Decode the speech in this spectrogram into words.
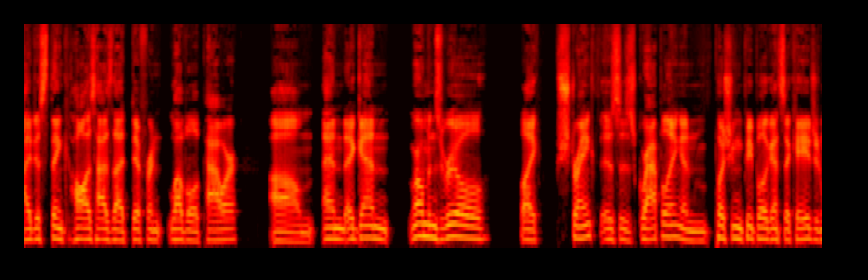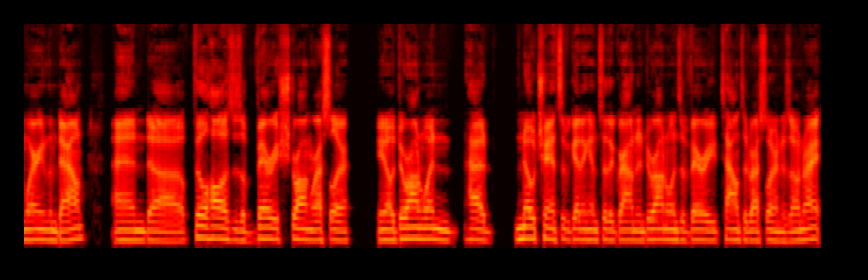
I just think Hawes has that different level of power. Um, and again, Roman's real like strength is his grappling and pushing people against the cage and wearing them down. And uh, Phil Hawes is a very strong wrestler. You know, Deron Winn had no chance of getting him to the ground, and Deron Winn's a very talented wrestler in his own right.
